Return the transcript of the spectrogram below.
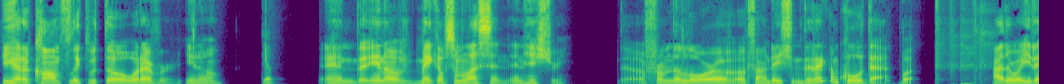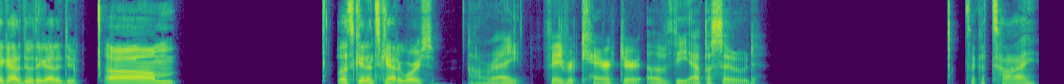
he had a conflict with the whatever, you know. Yep. And you know, make up some lesson in history uh, from the lore of, of Foundation. They're like, I'm cool with that. But either way, they got to do what they got to do. Um, let's get into categories. All right. Favorite character of the episode. It's like a tie.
